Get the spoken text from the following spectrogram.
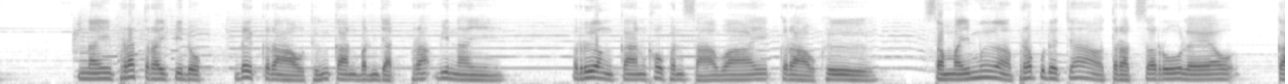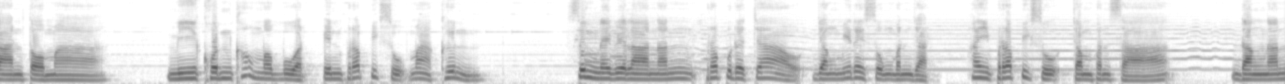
12ในพระไตรปิฎกได้กล่าวถึงการบัญญัติพระวินัย เรื่องการเข้าพรรษาไว้กล่าวคือ สมัยเมื่อพระพุทธเจ้าตรัสรู้แล้ว การต่อมา มีคนเข้ามาบวชเป็นพระภิกษุมากขึ้น ซึ่งในเวลานั้นพระพุทธเจ้ายังไม่ได้ทรงบัญญัติให้พระภิกษุจำพรรษา ดังนั้น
